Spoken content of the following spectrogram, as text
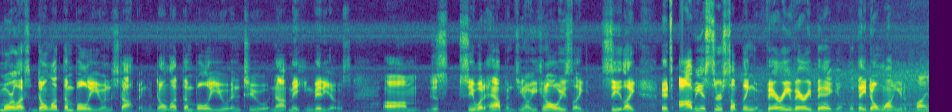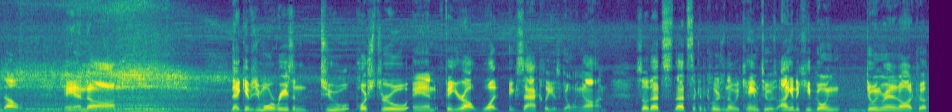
more or less don't let them bully you into stopping. Don't let them bully you into not making videos. Um, just see what happens you know you can always like see like it's obvious there's something very very big that they don't want you to find out. And uh, that gives you more reason to push through and figure out what exactly is going on so that's that's the conclusion that we came to is I'm going to keep going doing Randonautica,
